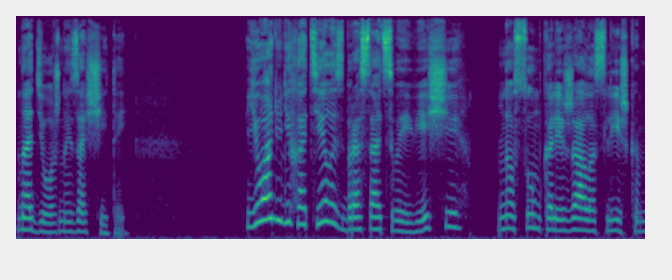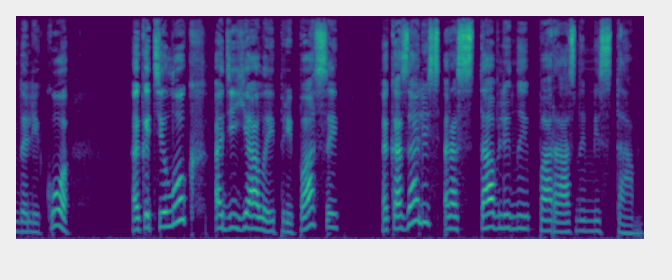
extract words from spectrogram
надежной защитой. Юаню не хотелось бросать свои вещи, но сумка лежала слишком далеко, а котелок, одеяло и припасы оказались расставлены по разным местам.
